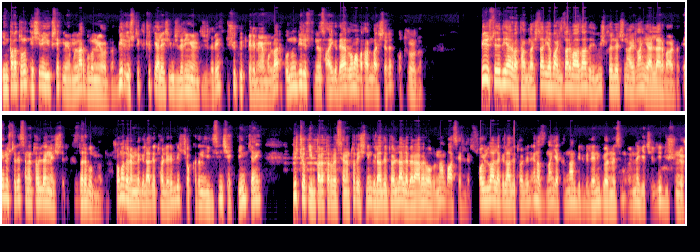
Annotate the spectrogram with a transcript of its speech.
imparatorun eşi ve yüksek memurlar bulunuyordu. Bir üstü küçük yerleşimcilerin yöneticileri, düşük rütbeli memurlar, bunun bir üstünde saygıdeğer Roma vatandaşları otururdu. Bir üstte de diğer vatandaşlar, yabancılar ve azat edilmiş köleler için ayrılan yerler vardı. En üstte de senatörlerin eşleri, kızları bulunuyordu. Roma döneminde gladyatörlerin birçok kadının ilgisini çektiğinken birçok imparator ve senatör eşinin gladyatörlerle beraber olduğundan bahsedilir. Soylularla gladyatörlerin en azından yakından birbirlerini görmesinin önüne geçildiği düşünülür.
